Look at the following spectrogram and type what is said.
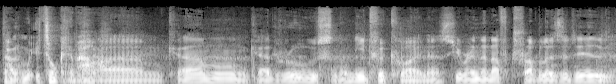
Don't know what you're talking about. Come, come, Caderousse. No need for coyness. You're in enough trouble as it is.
